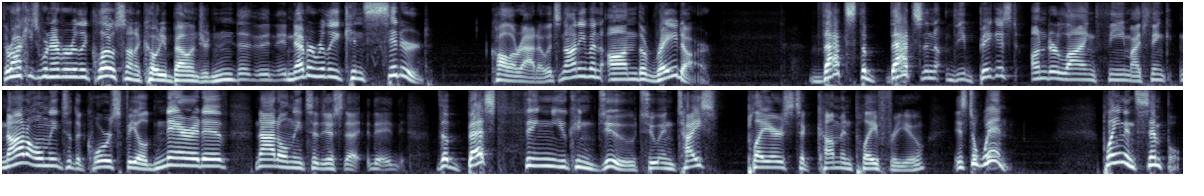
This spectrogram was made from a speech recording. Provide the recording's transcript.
the Rockies were never really close on a Cody Bellinger. Never really considered Colorado. It's not even on the radar. That's the that's an, the biggest underlying theme I think not only to the Coors Field narrative, not only to just the, the, the best thing you can do to entice players to come and play for you is to win. Plain and simple.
